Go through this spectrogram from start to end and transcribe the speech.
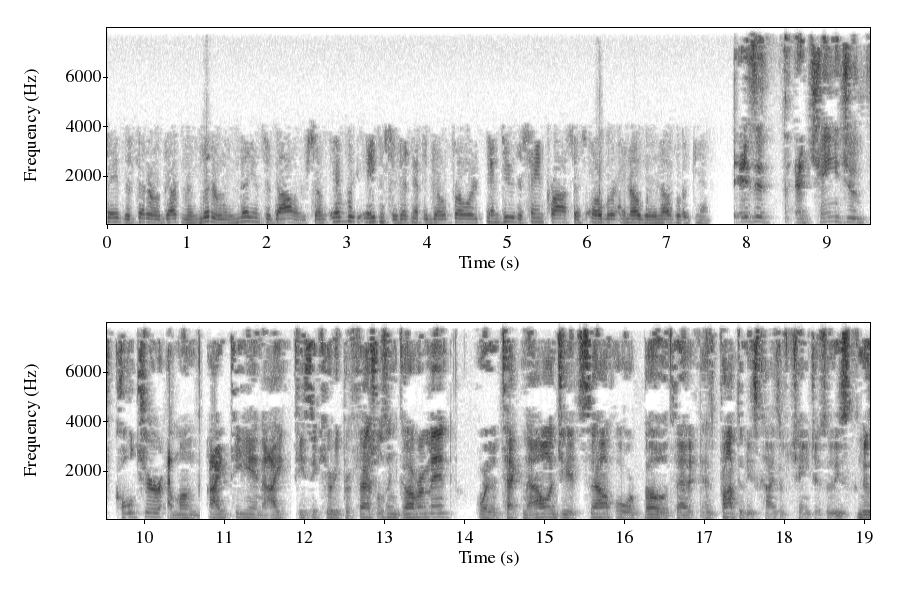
save the federal government literally millions of dollars so every agency doesn't have to go forward and do the same process over and over and over again. Is it a change of culture among IT and IT security professionals in government, or the technology itself or both that has prompted these kinds of changes or these new,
